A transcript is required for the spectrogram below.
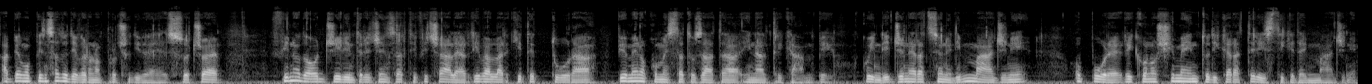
abbiamo pensato di avere un approccio diverso, cioè fino ad oggi l'intelligenza artificiale arriva all'architettura più o meno come è stata usata in altri campi, quindi generazione di immagini oppure riconoscimento di caratteristiche da immagini.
